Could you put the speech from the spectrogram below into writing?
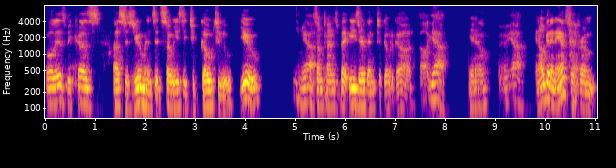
well it is because us as humans it's so easy to go to you Yeah, sometimes but easier than to go to god oh, yeah, you know uh, yeah, and I'll get an answer from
